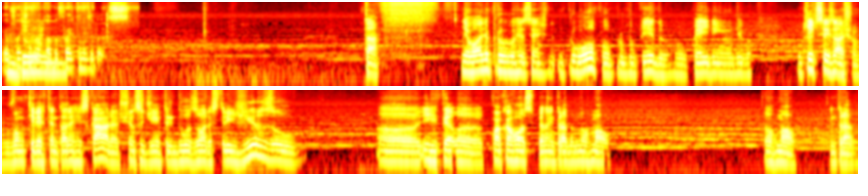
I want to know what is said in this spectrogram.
Eu só tinha Do- anotado frightened de 2. Tá. Eu olho pro restante, pro Oppo, pro Pupido, o Peiden, eu digo, o que, que vocês acham? Vão querer tentar arriscar a chance de entre duas horas, três dias ou ah, ir pela com a carroça pela entrada normal? Normal, entrada.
